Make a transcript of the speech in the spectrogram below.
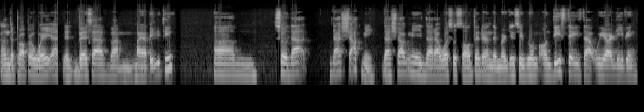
on the proper way and the best of um, my ability. Um, so that that shocked me. That shocked me that I was assaulted in the emergency room on these days that we are living,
